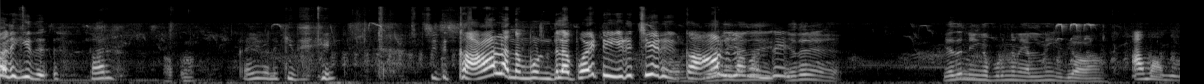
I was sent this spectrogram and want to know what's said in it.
வலிக்குது. பாரு. அப்புறம்? கை வலிக்குது. இது கால் அந்த இதுல போயிட்டு இடிச்சு எனக்கு காலெல்லாம் வந்து எது எது நீங்கள் பிடுங்கின இளநீ இதுவா ஆமா ஆமா.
